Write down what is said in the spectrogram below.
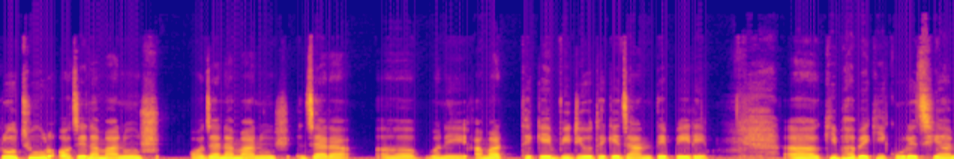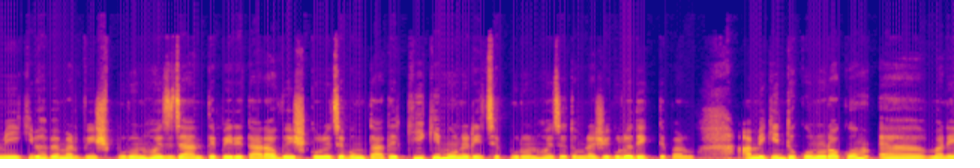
প্রচুর অচেনা মানুষ অজানা মানুষ যারা মানে আমার থেকে ভিডিও থেকে জানতে পেরে কীভাবে কি করেছি আমি, কীভাবে আমার উইশ পূরণ হয়েছে জানতে পেরে তারাও উইশ করেছে এবং তাদের কি কি মনের ইচ্ছে পূরণ হয়েছে তোমরা সেগুলো দেখতে পারো। আমি কিন্তু কোনো রকম মানে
